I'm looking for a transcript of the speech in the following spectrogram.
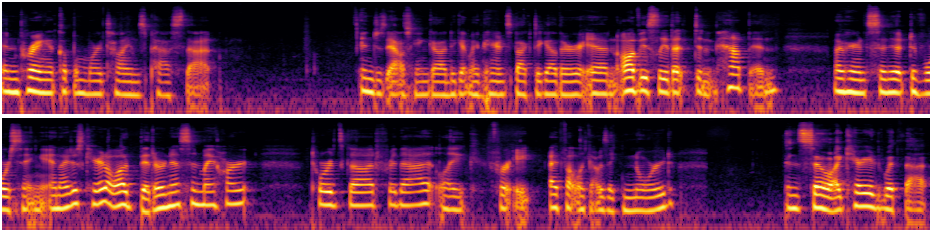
and praying a couple more times past that and just asking God to get my parents back together. And obviously, that didn't happen. My parents ended up divorcing, and I just carried a lot of bitterness in my heart towards God for that. Like, for eight, I felt like I was ignored. And so I carried with that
